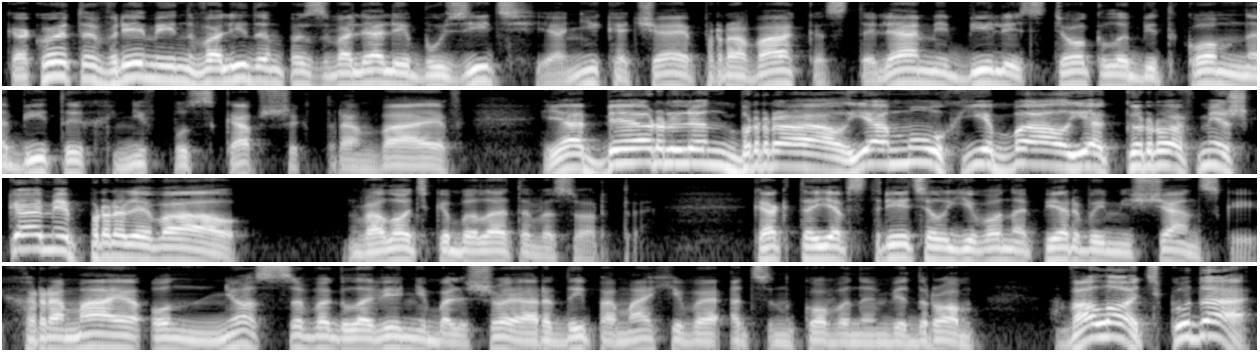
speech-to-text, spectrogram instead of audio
Какое-то время инвалидам позволяли бузить, и они, качая права, костылями били стекла битком набитых, не впускавших трамваев. «Я Берлин брал! Я мух ебал! Я кровь мешками проливал!» Володька был этого сорта. Как-то я встретил его на Первой Мещанской. Хромая, он несся во главе небольшой орды, помахивая оцинкованным ведром. «Володь, куда?»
